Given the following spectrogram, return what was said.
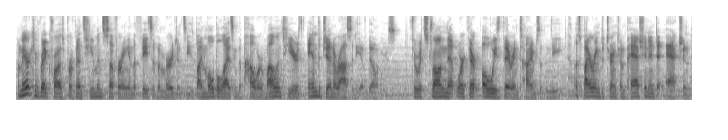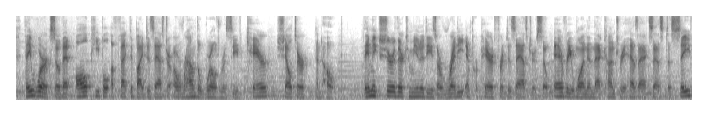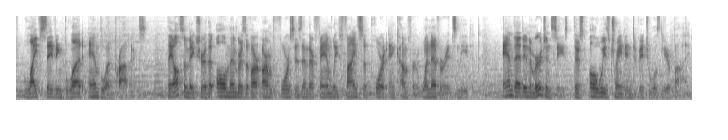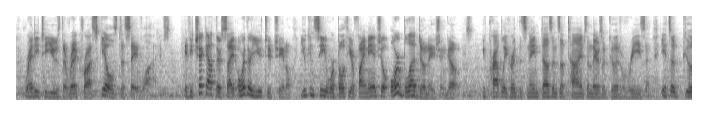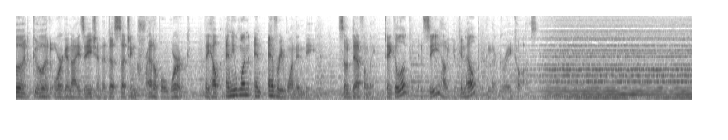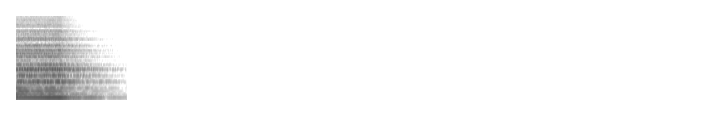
American Red Cross prevents human suffering in the face of emergencies by mobilizing the power of volunteers and the generosity of donors. Through its strong network, they're always there in times of need. Aspiring to turn compassion into action, they work so that all people affected by disaster around the world receive care, shelter, and hope. They make sure their communities are ready and prepared for disasters so everyone in that country has access to safe, life saving blood and blood products. They also make sure that all members of our armed forces and their families find support and comfort whenever it's needed. And that in emergencies, there's always trained individuals nearby, ready to use the Red Cross skills to save lives. If you check out their site or their YouTube channel, you can see where both your financial or blood donation goes. You've probably heard this name dozens of times, and there's a good reason. It's a good, good organization that does such incredible work. They help anyone and everyone in need. So definitely take a look and see how you can help in their great cause.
